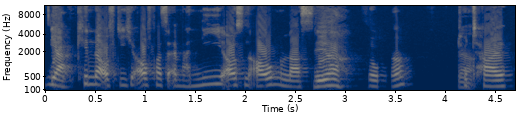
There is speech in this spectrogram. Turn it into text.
ja, Kinder, auf die ich aufpasse, einfach nie aus den Augen lassen. Ja. So, ne? Total. Ja.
